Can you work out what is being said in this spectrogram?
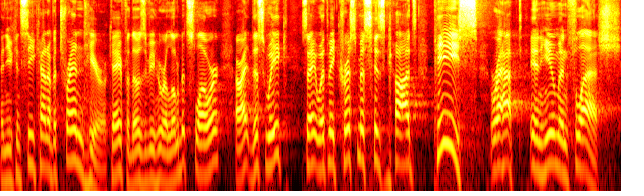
And you can see kind of a trend here, okay? For those of you who are a little bit slower, all right, this week, say it with me Christmas is God's peace wrapped in human flesh.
